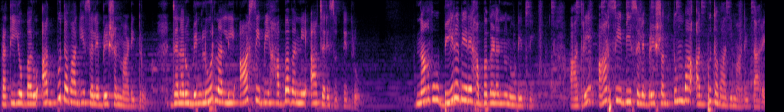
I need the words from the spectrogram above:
ಪ್ರತಿಯೊಬ್ಬರು ಅದ್ಭುತವಾಗಿ ಸೆಲೆಬ್ರೇಷನ್ ಮಾಡಿದ್ರು. ಜನರು ಬೆಂಗಳೂರಿನಲ್ಲಿ ಆರ್ ಸಿ ಬಿ ಹಬ್ಬವನ್ನೇ ಆಚರಿಸುತ್ತಿದ್ರು. ನಾವು ಬೇರೆ ಬೇರೆ ಹಬ್ಬಗಳನ್ನು ನೋಡಿದ್ವಿ. ಆದರೆ ಆರ್ ಸಿ ಬಿ ಸೆಲೆಬ್ರೇಷನ್ ತುಂಬ ಅದ್ಭುತವಾಗಿ ಮಾಡಿದ್ದಾರೆ.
